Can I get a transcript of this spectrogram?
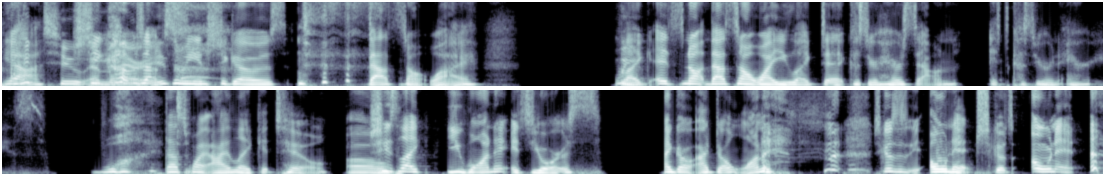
yeah, I too she am an comes up to me and she goes, "That's not why. Wait. Like it's not. That's not why you liked it because your hair's down. It's because you're an Aries. what? That's why I like it too." Oh. She's like, "You want it? It's yours." I go, "I don't want it." she goes, "Own it." She goes, "Own it."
